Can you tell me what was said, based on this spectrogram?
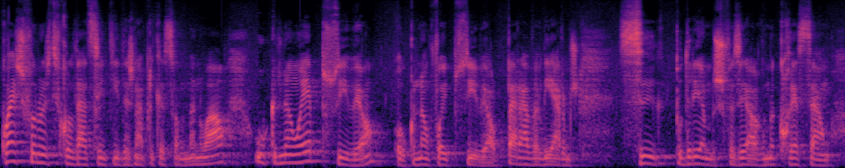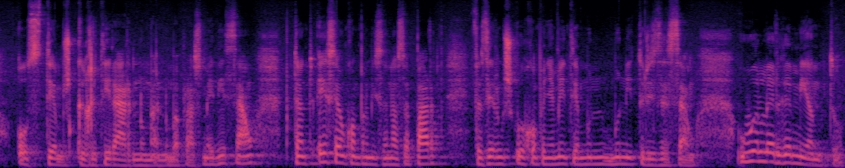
quais foram as dificuldades sentidas na aplicação do manual, o que não é possível, ou que não foi possível, para avaliarmos se poderemos fazer alguma correção ou se temos que retirar numa, numa próxima edição. Portanto, esse é um compromisso da nossa parte, fazermos o acompanhamento e a monitorização. O alargamento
